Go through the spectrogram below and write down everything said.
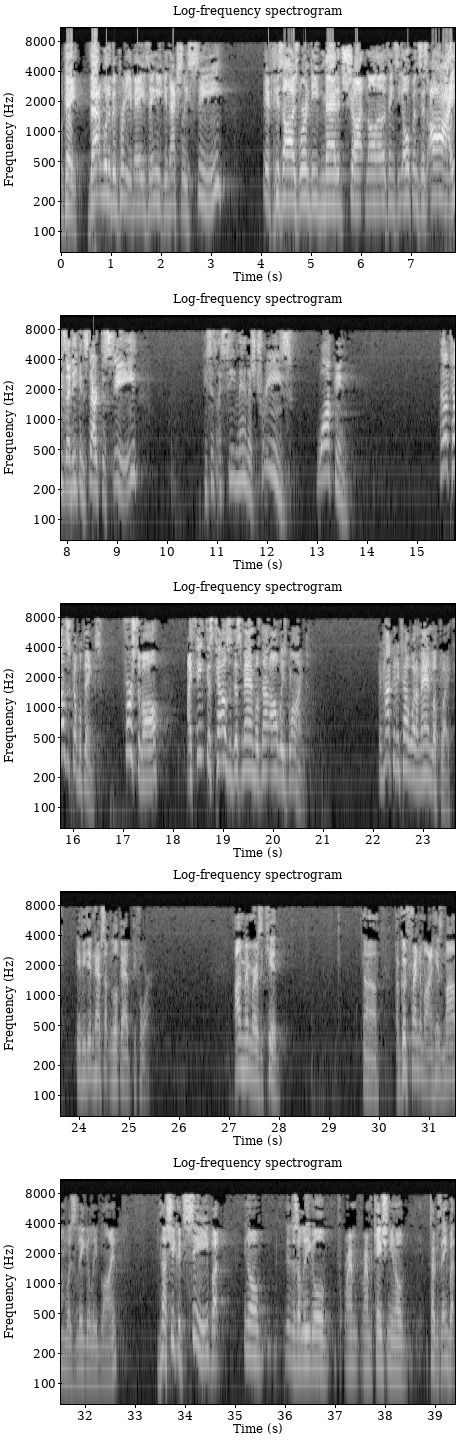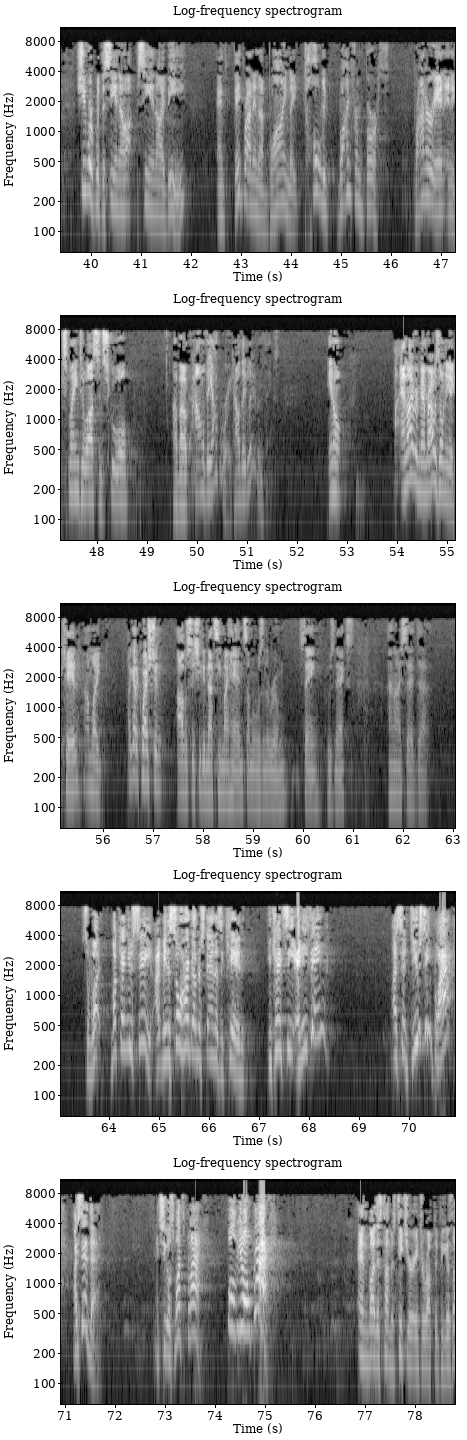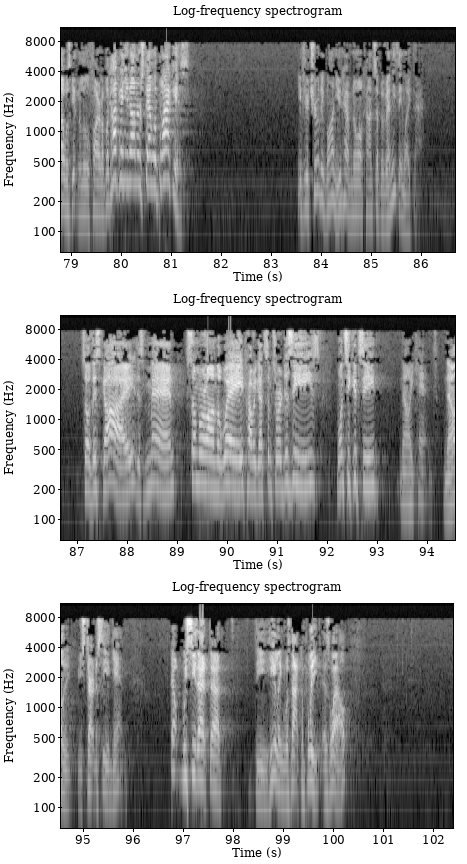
Okay, that would have been pretty amazing. He can actually see if his eyes were indeed matted shut and all the other things. He opens his eyes and he can start to see. He says, I see men as trees walking. And that tells us a couple things. First of all, I think this tells us this man was not always blind. But how could he tell what a man looked like if he didn't have something to look at before? I remember as a kid, uh, a good friend of mine, his mom was legally blind. Now she could see, but you know, there's a legal ramification, you know, type of thing. But she worked with the CNIB, and they brought in a blind lady, totally blind from birth, brought her in and explained to us in school about how they operate, how they live and things. You know, and I remember I was only a kid. I'm like, I got a question. Obviously, she did not see my hand. Someone was in the room saying, "Who's next?" And I said, uh, "So what? What can you see?" I mean, it's so hard to understand as a kid. You can't see anything. I said, "Do you see black?" I said that, and she goes, "What's black?" Well, you know, black. And by this time, his teacher interrupted because I was getting a little fired up. Like, how can you not understand what black is? If you're truly blind, you have no concept of anything like that. So this guy, this man, somewhere along the way, probably got some sort of disease. Once he could see, now he can't. Now he's starting to see again. Now, we see that uh, the healing was not complete as well.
